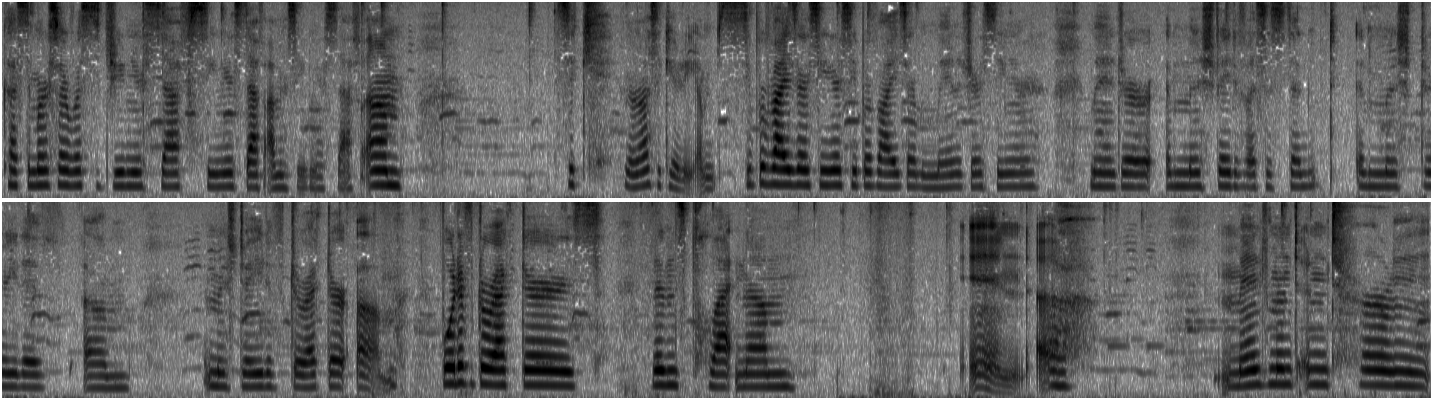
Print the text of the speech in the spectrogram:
customer service junior staff senior staff i'm a senior staff. Um sec- no not security i'm supervisor senior supervisor manager senior manager administrative assistant administrative um, administrative director, um, board of directors, Vince Platinum, and uh, management intern.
